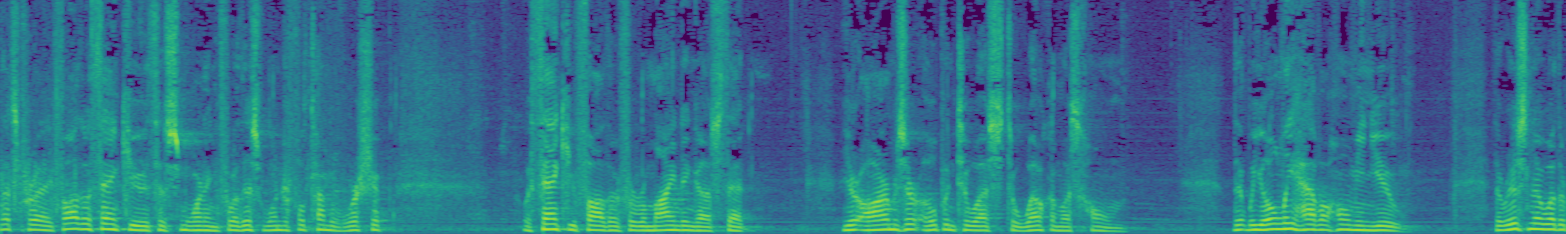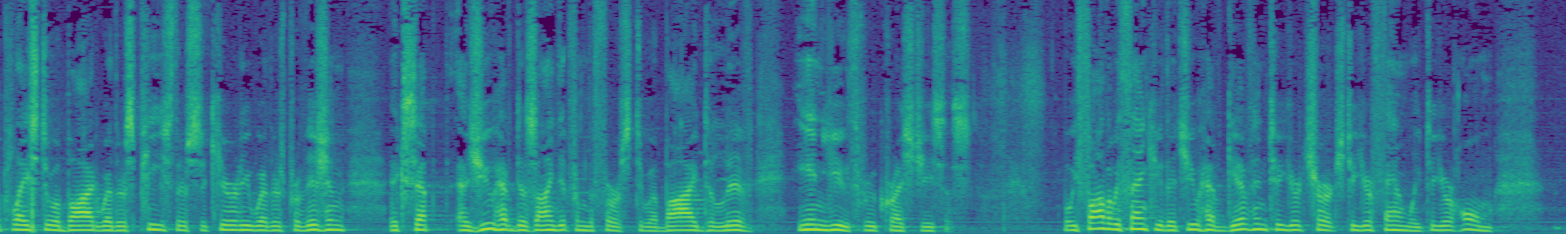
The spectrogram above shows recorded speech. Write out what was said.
Let's pray. Father, thank you this morning for this wonderful time of worship. We thank you, Father, for reminding us that your arms are open to us to welcome us home, that we only have a home in you. There is no other place to abide where there's peace, there's security, where there's provision, except as you have designed it from the first to abide, to live in you through Christ Jesus. But we, Father, we thank you that you have given to your church, to your family, to your home,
